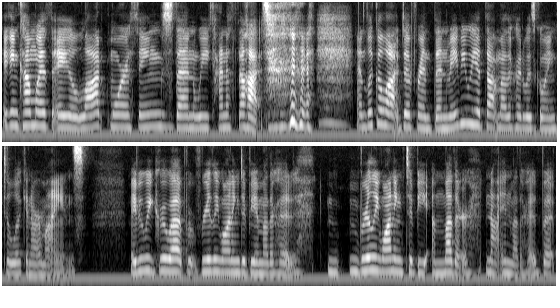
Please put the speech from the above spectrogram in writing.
It can come with a lot more things than we kind of thought, and look a lot different than maybe we had thought motherhood was going to look in our minds. Maybe we grew up really wanting to be a motherhood really wanting to be a mother, not in motherhood, but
